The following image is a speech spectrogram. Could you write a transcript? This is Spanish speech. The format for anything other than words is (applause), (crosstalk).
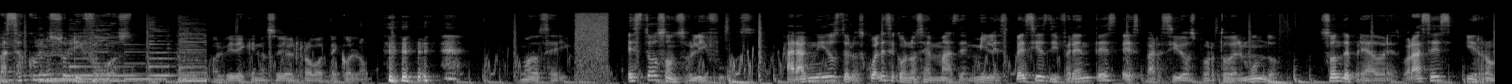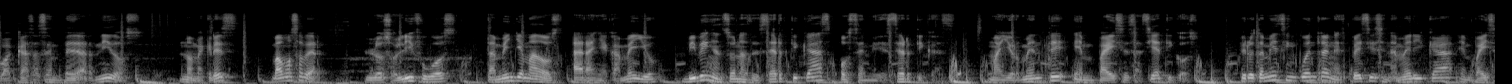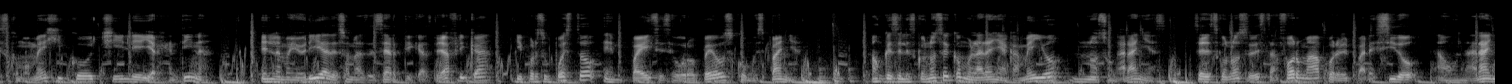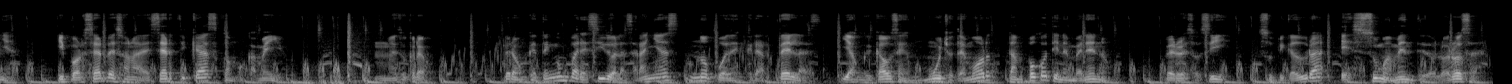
pasa con los solífugos? Olvidé que no soy el robot de Colón. (laughs) Modo serio. Estos son solífugos, arácnidos de los cuales se conocen más de mil especies diferentes esparcidos por todo el mundo. Son depredadores voraces y robacazas empedernidos. ¿No me crees? Vamos a ver. Los olífugos, también llamados araña camello, viven en zonas desérticas o semidesérticas, mayormente en países asiáticos, pero también se encuentran especies en América en países como México, Chile y Argentina, en la mayoría de zonas desérticas de África y por supuesto en países europeos como España. Aunque se les conoce como la araña camello, no son arañas, se les conoce de esta forma por el parecido a una araña, y por ser de zonas desérticas como camello. Mm, eso creo. Pero aunque tenga un parecido a las arañas, no pueden crear telas, y aunque causen mucho temor, tampoco tienen veneno. Pero eso sí, su picadura es sumamente dolorosa.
